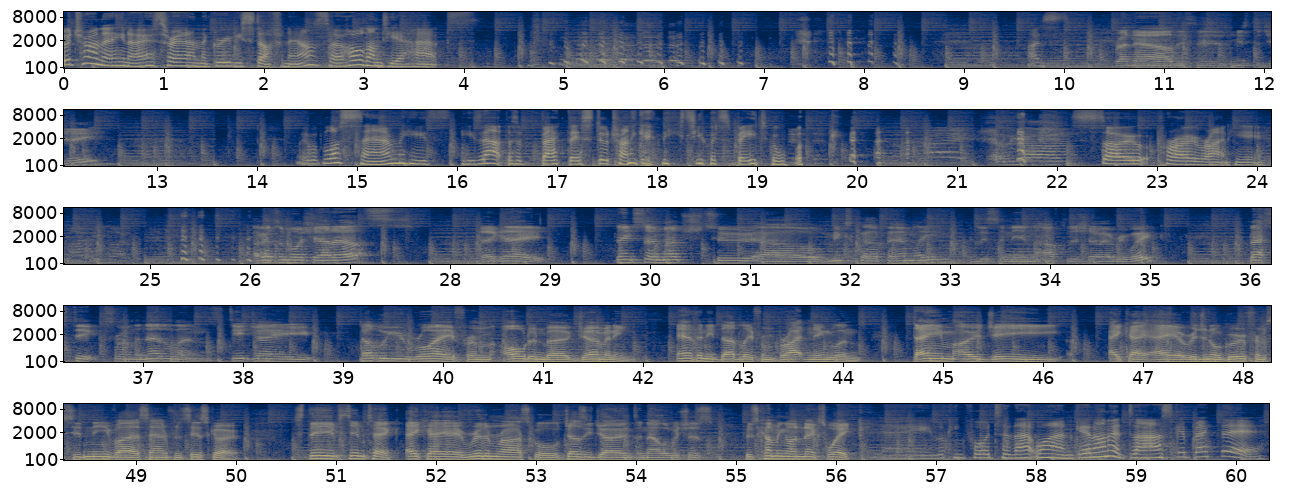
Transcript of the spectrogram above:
So we're trying to, you know, throw down the groovy stuff now. So hold on to your hats. I just, Right now, this is Mr. G. we've lost Sam. He's he's out the back there, still trying to get his USB to work. How's it going? So pro right here. I got some more shout outs. Okay. Thanks so much to our Mixcloud family who listen in after the show every week. Bastik from the Netherlands, DJ W. Roy from Oldenburg, Germany, Anthony Dudley from Brighton, England, Dame OG, aka Original Groove from Sydney via San Francisco, Steve Simtek, aka Rhythm Rascal, Juzzy Jones, and Aloysius, who's coming on next week. Looking forward to that one. Get on it, Das. Get back there.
